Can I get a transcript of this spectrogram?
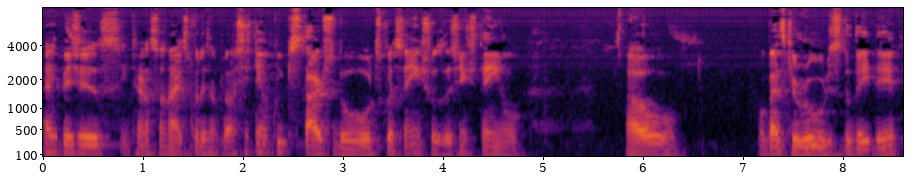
RPGs internacionais. Por exemplo, a gente tem o Quick Start do Old School Essentials, a gente tem o, o, o Basic Rules do D&D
